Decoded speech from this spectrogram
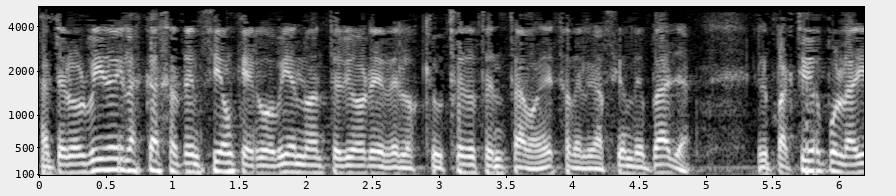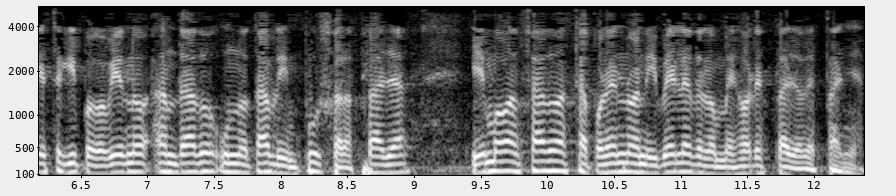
Ante el olvido y la escasa atención que gobiernos anteriores de los que usted ostentaba en esta delegación de playa, el Partido Popular y este equipo de gobierno han dado un notable impulso a las playas y hemos avanzado hasta ponernos a niveles de los mejores playas de España.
